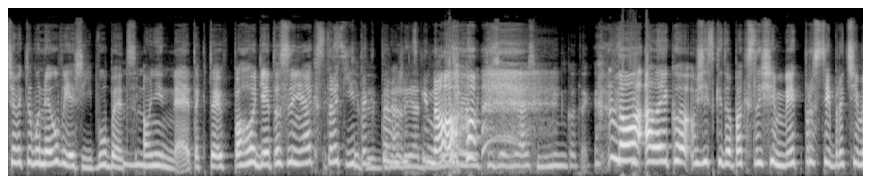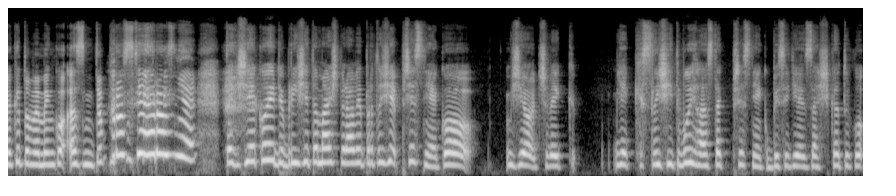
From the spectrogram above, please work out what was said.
člověk tomu neuvěří vůbec. Mm. A oni ne, tak to je v pohodě, to se nějak ztratí, tak to vždycky, no. že miminko, tak. no, ale jako vždycky to pak slyším, jak prostě brečím jako to miminko a zní to prostě hrozně. Takže jako je dobrý, že to máš právě, protože přesně jako, že jo, člověk jak slyší tvůj hlas, tak přesně, jako by se tě zaškatulko,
